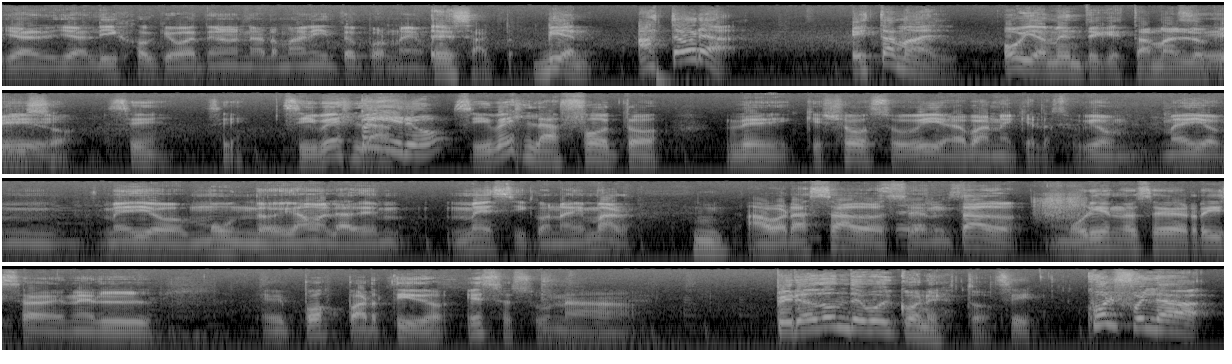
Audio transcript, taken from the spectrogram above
Y al, y al hijo que va a tener un hermanito por Neymar. Exacto. Bien, hasta ahora está mal. Obviamente que está mal lo Sí, que hizo. Sí, sí. Si ves, Pero- la, si ves la foto de que yo subía, bueno, y que la subió medio, medio mundo, digamos, la de Messi con Neymar, Mm. abrazado, sentado, muriéndose de risa en el eh, post partido, eso es una. Pero ¿a dónde voy con esto? Sí. ¿Cuál fue la,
